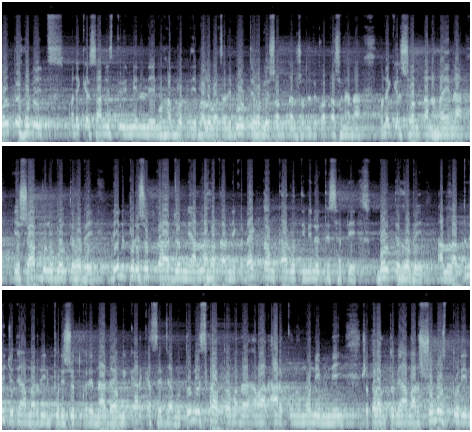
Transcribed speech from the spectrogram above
বলতে হবে। অনেকের স্বামী স্ত্রী মিল নেই মোহাম্মত নেই ভালোবাসা নেই বলতে হবে সন্তান সন্তানের কথা শোনে না, অনেকের সন্তান হয় না, এ সবগুলো বলতে হবে। ঋণ পরিশোধ করার জন্য আল্লাহ তার নিকট একদম কাগতি মিনতির সাথে বলতে হবে, আল্লাহ তুমি যদি আমার ঋণ পরিশোধ করে না দাও, আমি কার কাছে যাব? তুমি ছাড়া তো আমার আমার আর কোনো মনিব নেই। সুতরাং তুমি আমার সমস্ত ঋণ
